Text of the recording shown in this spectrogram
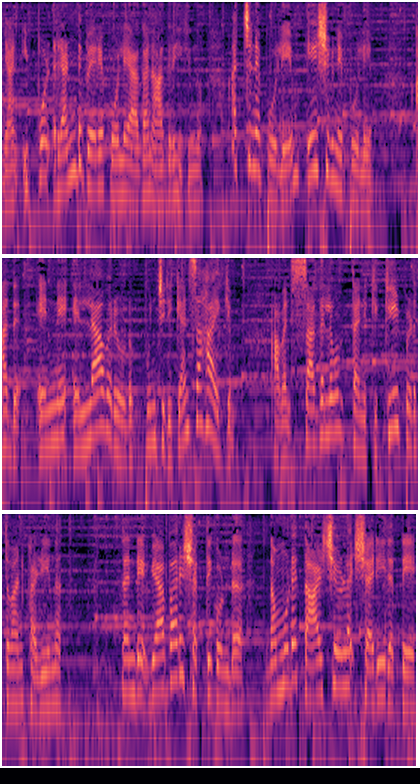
ഞാൻ ഇപ്പോൾ രണ്ടു പേരെ പോലെയാകാൻ ആഗ്രഹിക്കുന്നു. അച്ഛനെ പോലെയും യേശുവിനെ പോലെയും അത് എന്നെ എല്ലാവരോടും പുഞ്ചിരിക്കാൻ സഹായിക്കും. അവൻ സകലവും തനിക്ക് കീഴ്പ്പെടുത്തുവാൻ കഴിയുന്ന തന്റെ വ്യാപാര ശക്തി കൊണ്ട് നമ്മുടെ താഴ്ചയുള്ള ശരീരത്തെ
